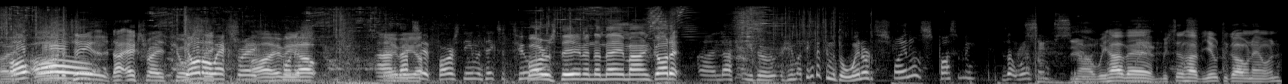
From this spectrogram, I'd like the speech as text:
Right. Oh, the oh! thing, that X-ray is pure. YOLO sick. X-ray, Oh, here we go. And There we that's go. it. Forest Demon takes it two. Forest Demon, the main man, got it. And that's either him. I think that's him at the winners finals, possibly. Is that winner? No, we have. Uh, we still have you to go now. innit?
